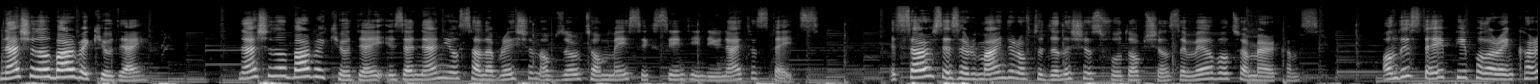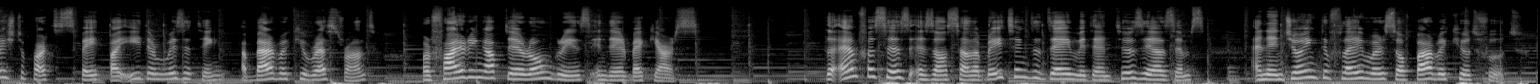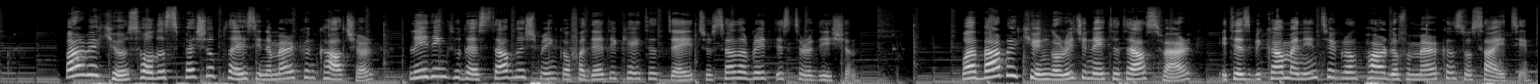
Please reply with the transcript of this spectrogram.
National Barbecue Day National Barbecue Day is an annual celebration observed on May 16th in the United States. It serves as a reminder of the delicious food options available to Americans. On this day, people are encouraged to participate by either visiting a barbecue restaurant or firing up their own grills in their backyards. The emphasis is on celebrating the day with enthusiasm and enjoying the flavors of barbecued food. Barbecues hold a special place in American culture, leading to the establishment of a dedicated day to celebrate this tradition. While barbecuing originated elsewhere, it has become an integral part of American society.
